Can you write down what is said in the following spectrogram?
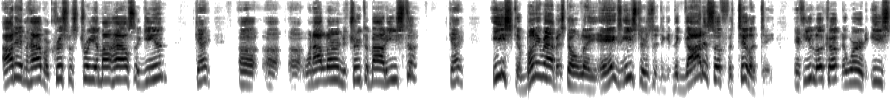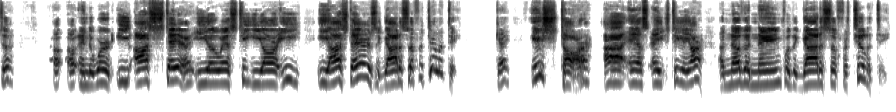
I didn't have a Christmas tree in my house again, okay. Uh, uh, uh, when I learned the truth about Easter, okay, Easter, bunny rabbits don't lay eggs. Easter is the, the goddess of fertility. If you look up the word Easter, and the word Eostere, E-O-S-T-E-R-E, Eostere is the goddess of fertility. Okay? Ishtar, I-S-H-T-A-R, another name for the goddess of fertility.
